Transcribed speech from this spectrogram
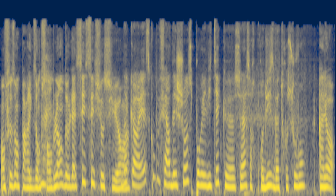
en faisant par exemple semblant de lasser ses chaussures. D'accord. Et est-ce qu'on peut faire des choses pour éviter que cela se reproduise bah, trop souvent? Alors,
